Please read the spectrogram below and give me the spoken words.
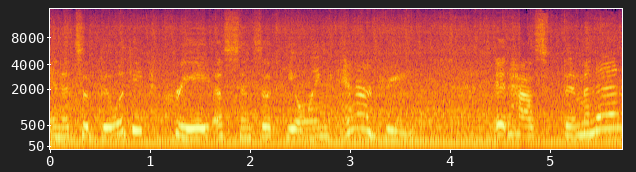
and its ability to create a sense of healing energy. It has feminine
